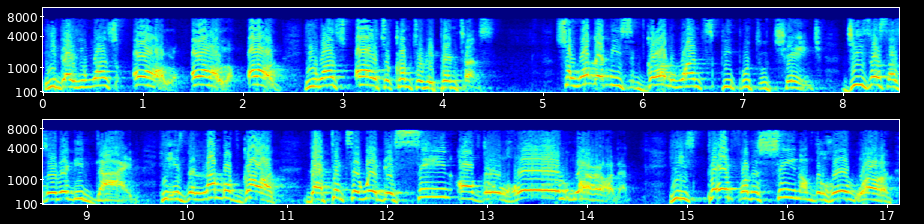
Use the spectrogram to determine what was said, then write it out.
He, does. He wants all, all, all. He wants all to come to repentance. So what that means, God wants people to change. Jesus has already died. He is the Lamb of God that takes away the sin of the whole world. He's paid for the sin of the whole world.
